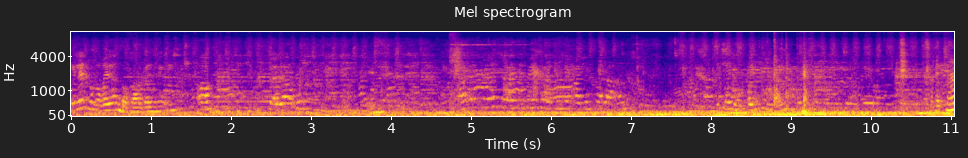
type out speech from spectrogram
Ilan, mo kayo? Babagal niyo eh. Ha?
